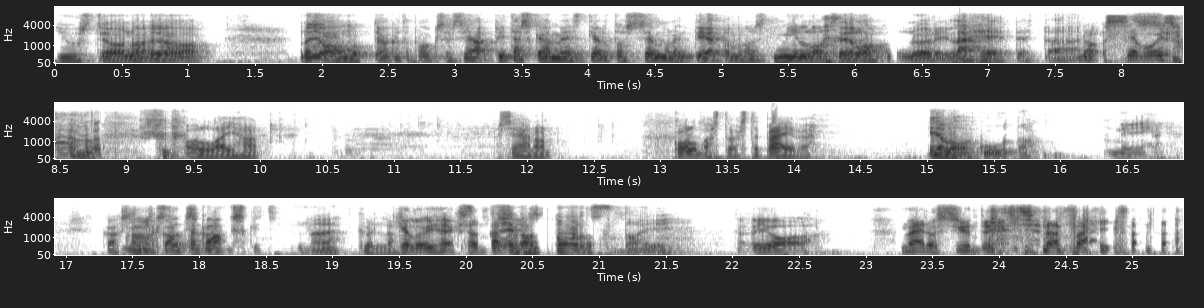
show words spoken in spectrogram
Just joo, no joo. No joo, mutta joka tapauksessa, ja pitäisiköhän meistä kertoa semmoinen tieto mahdollisesti, milloin se elokuun nyöri lähetetään? No se voisi Se olla, olla ihan... Sehän on 13. päivä. Elokuuta. Niin. 2020. 2020. Näin. Kyllä. Kello 19. Päivä on torstai. Joo. Mä en oo syntynyt sinä päivänä.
